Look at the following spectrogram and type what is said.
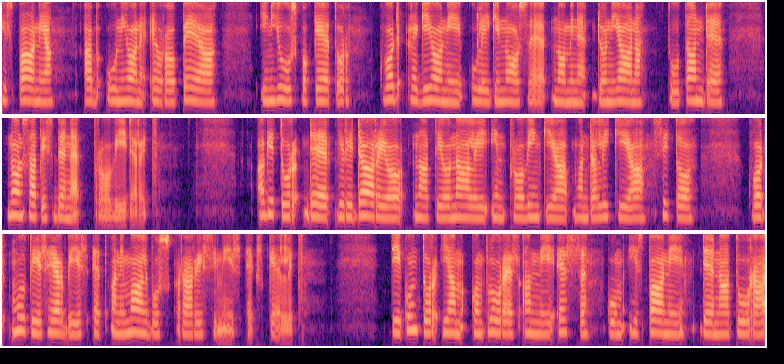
Hispania ab unione europea in jus vocetur quod regioni uliginose nomine doniana tutande non satis bene providerit. Agitur de viridario nationali in provincia vandalicia sito quod multis herbis et animalibus rarissimis excellit. Dicuntur iam complures anni esse cum Hispanii de natura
